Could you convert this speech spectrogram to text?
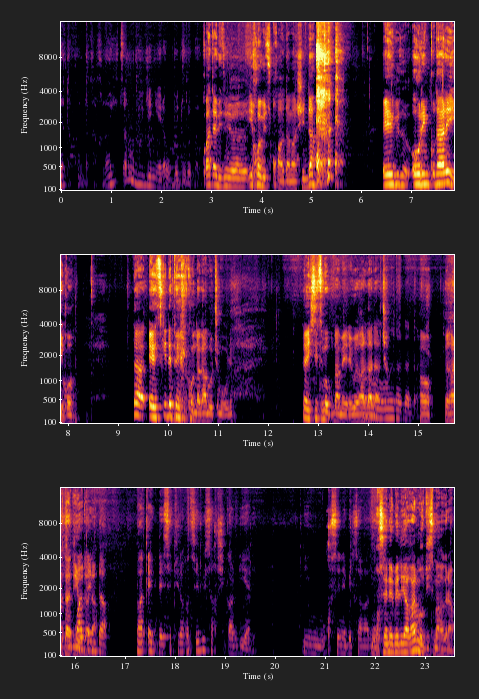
რა თქონდათ ახლა? აი წარმოგიგინიერა უბედურება. კვატები იხვევიც ყავდა მაშინ და ეგ ორი მკვდარი იყო. და ერთს კიდე ფეხი ქონდა გამოჭმული. და ისიც მოკვდა მე ვეღარ გადარჩა ხო ვეღარ დადიოდა და. და ბატები და ესეთი რაღაცები სახში კარგი არის. იმ უხსენებელს აღარ უხსენებელი აღარ მოდის მაგრამ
